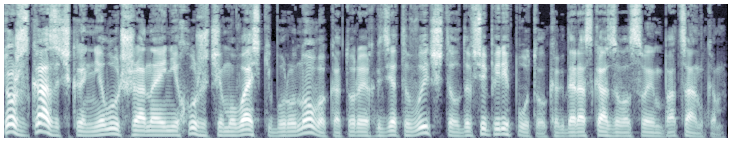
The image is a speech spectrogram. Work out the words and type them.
Тоже сказочка, не лучше она и не хуже, чем у Васьки Бурунова, который их где-то вычитал, да все перепутал, когда рассказывал своим пацанкам.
